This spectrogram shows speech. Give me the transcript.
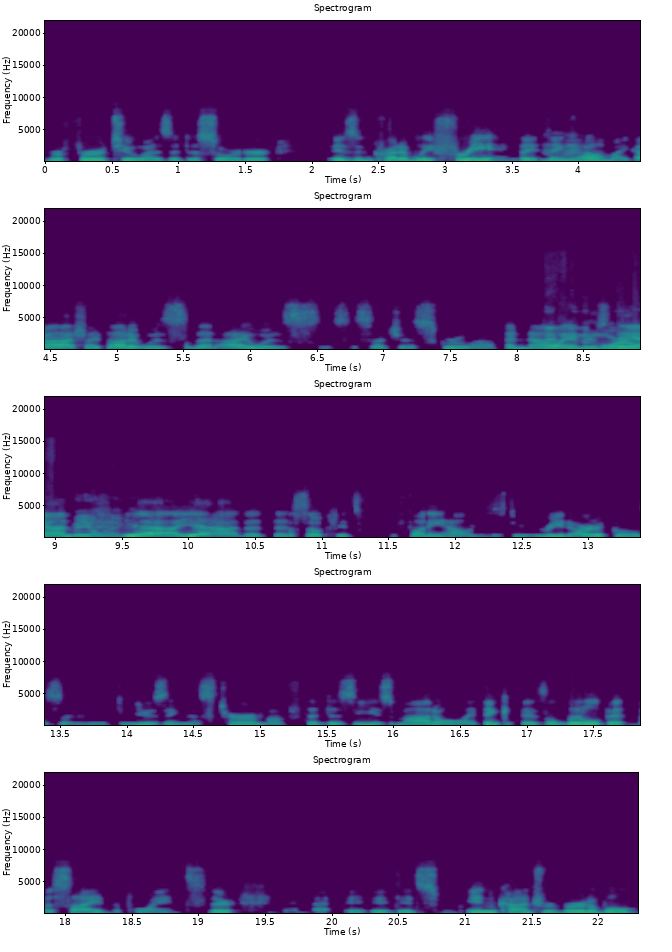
refer to as a disorder, is incredibly freeing. They think, mm-hmm. "Oh my gosh, I thought it was that I was such a screw up, and now Definitely I understand." Yeah, yeah. That, that so it's funny how just read articles using this term of the disease model. I think is a little bit beside the point. There, uh, it, it's incontrovertible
